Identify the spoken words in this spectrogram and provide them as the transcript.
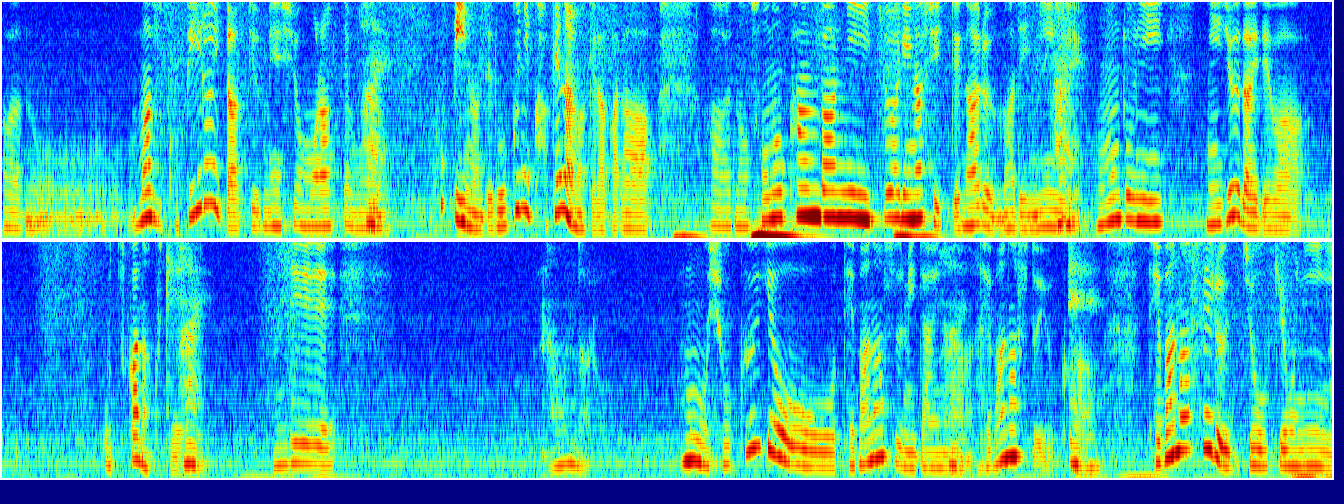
のまずコピーライターっていう名刺をもらっても、はい、コピーなんてろくに書けないわけだからあのその看板に偽りなしってなるまでに、はい、本当に20代では追っつかなくて、はい、でなんだろうもう職業を手放すみたいな、はいはい、手放すというか、えー、手放せる状況に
